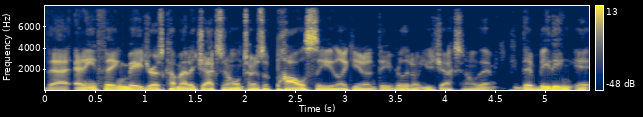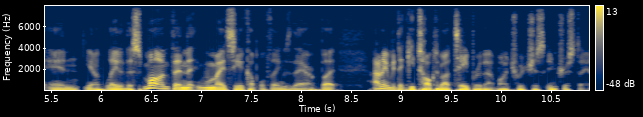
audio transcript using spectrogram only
that anything major has come out of Jackson Hole in terms of policy. Like, you know, they really don't use Jackson Hole. They're, meeting in, in, you know, later this month, and we might see a couple things there. But I don't even think he talked about taper that much, which is interesting.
